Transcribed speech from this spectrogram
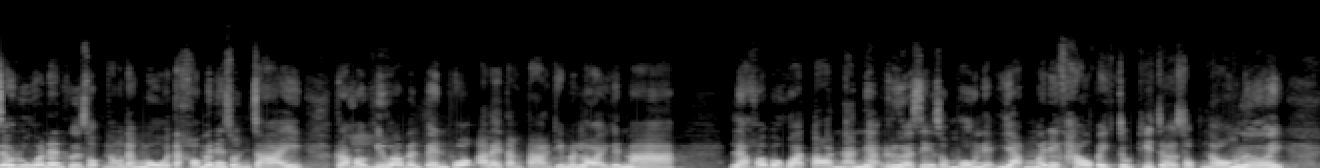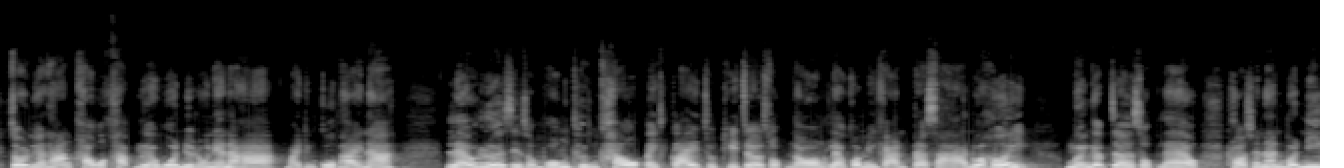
จะรู้ว่านั่นคือศพน้องแตงโม แต่เขาไม่ได้สนใจ เพราะเขาคิดว่ามันเป็นพวกอะไรต่างๆ ที่มันลอยขึ้นมา แล้วเขาบอกว่าตอนนั้นเนี่ยเรือเสียสมพงษ์เนี่ยยังไม่ได้เข้าไปจุดที่เจอศพน้องเลย จนกระทั่งเขาก็ขับเรือวนอยู่ตรงนี้นะคะ หมายถึงกู้ภัยนะ แล้วเรือเสียสมพงษ์ถึงเข้าไปใกล้จุดที่เจอศพน้อง แล้วก็มีการประสานว่าเฮ้ย เหมือนกับเจอศพแล้ว เพราะฉะนั้นวันนี้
